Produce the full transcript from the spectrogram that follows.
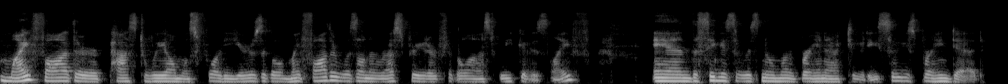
my father passed away almost 40 years ago. My father was on a respirator for the last week of his life. And the thing is, there was no more brain activity. So he's brain dead.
